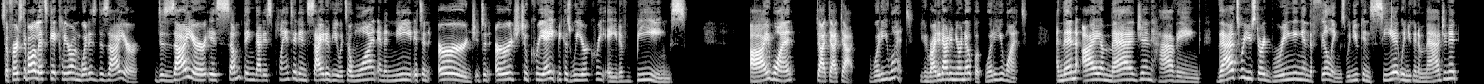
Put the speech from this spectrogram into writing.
So first of all, let's get clear on what is desire. Desire is something that is planted inside of you. It's a want and a need. It's an urge. It's an urge to create because we are creative beings. I want dot, dot, dot. What do you want? You can write it out in your notebook. What do you want? And then I imagine having That's where you start bringing in the feelings. When you can see it, when you can imagine it,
